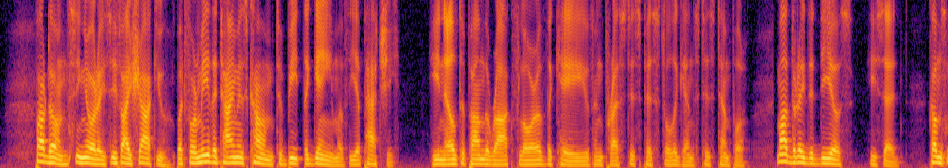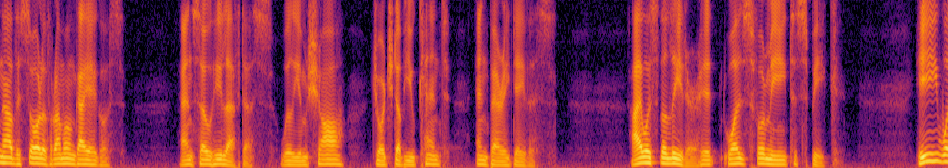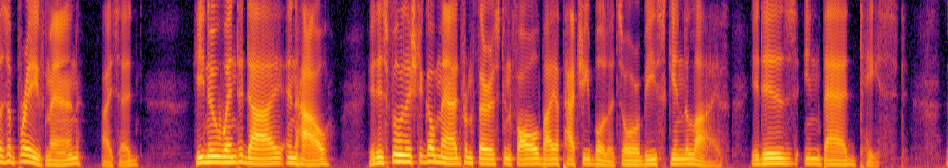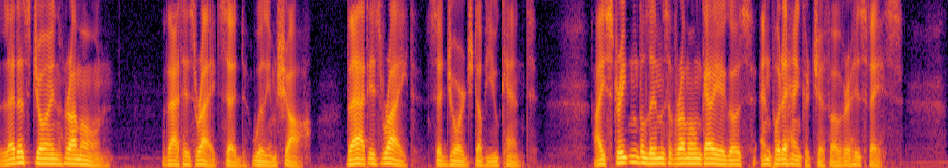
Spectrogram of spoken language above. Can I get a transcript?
Pardon, signores, if I shock you, but for me the time is come to beat the game of the Apache. He knelt upon the rock floor of the cave and pressed his pistol against his temple. Madre de Dios, he said, comes now the soul of Ramon Gallegos. And so he left us, William Shaw, George W. Kent, and Barry Davis. I was the leader. It was for me to speak. He was a brave man, I said. He knew when to die and how. It is foolish to go mad from thirst and fall by Apache bullets or be skinned alive. It is in bad taste. Let us join Ramon. That is right, said William Shaw. That is right, said George W. Kent. I straightened the limbs of Ramon Gallegos and put a handkerchief over his face.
